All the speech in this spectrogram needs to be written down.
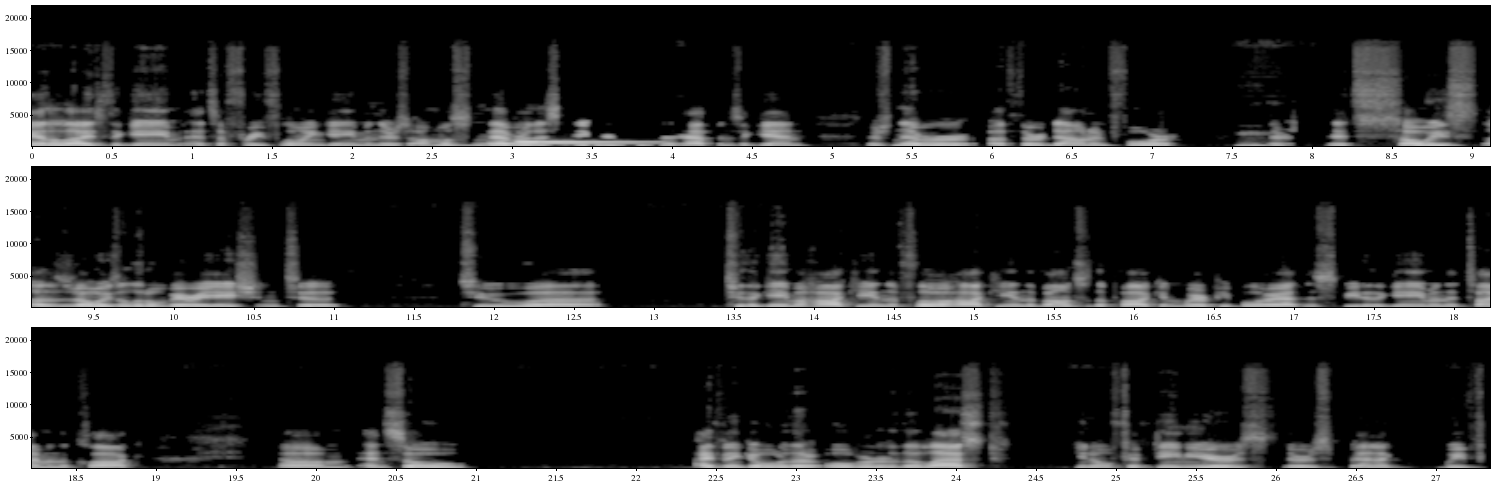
analyze the game. It's a free flowing game, and there's almost never the same that happens again. There's never a third down and four. Mm-hmm. There's it's always uh, there's always a little variation to to uh, to the game of hockey and the flow of hockey and the bounce of the puck and where people are at and the speed of the game and the time on the clock. Um, and so I think over the over the last you know 15 years, there's been a we've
